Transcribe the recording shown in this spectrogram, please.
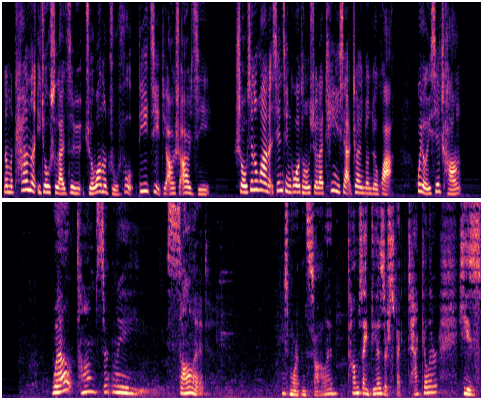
那么它呢，依旧是来自于《绝望的主妇》第一季第二十二集。首先的话呢，先请各位同学来听一下这样一段对话，会有一些长。 Well, Tom's certainly solid. He's more than solid. Tom's ideas are spectacular. He's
